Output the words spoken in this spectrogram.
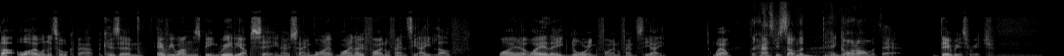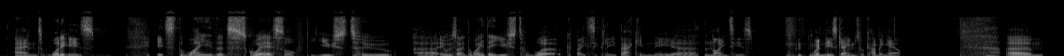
But what I want to talk about, because um, everyone's being really upset, you know, saying why why no Final Fantasy VIII love? Why uh, why are they ignoring Final Fantasy VIII? Well, There has to be something going on with that. there is Rich, and what it is, it's the way that SquareSoft used to. Uh, it was like the way they used to work, basically, back in the uh, the nineties when these games were coming out. Um,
